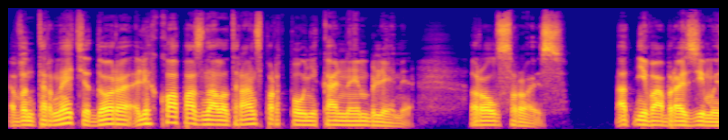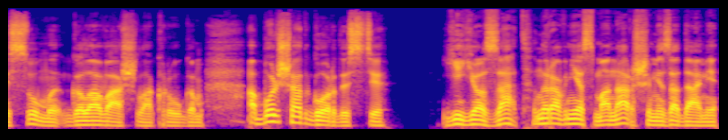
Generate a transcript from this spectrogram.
В интернете Дора легко опознала транспорт по уникальной эмблеме — Rolls-Royce. От невообразимой суммы голова шла кругом, а больше от гордости. Ее зад, наравне с монаршими задами,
